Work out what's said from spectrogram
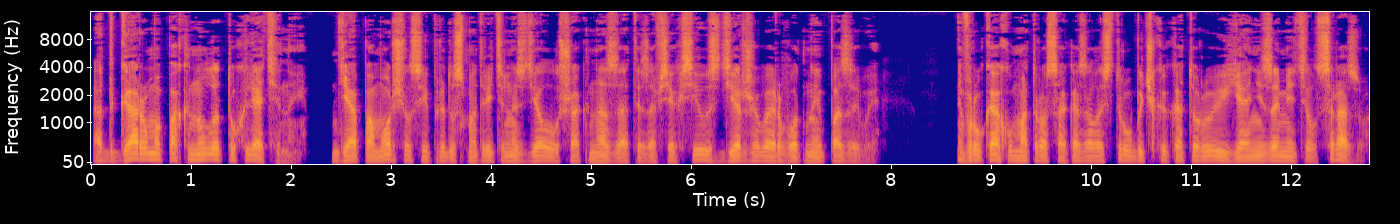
От гарума пахнуло тухлятиной. Я поморщился и предусмотрительно сделал шаг назад, изо всех сил сдерживая рвотные позывы. В руках у матроса оказалась трубочка, которую я не заметил сразу.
